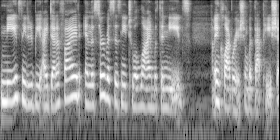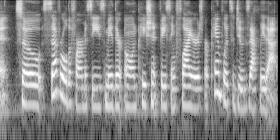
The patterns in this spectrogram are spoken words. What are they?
needs need to be identified and the services need to align with the needs in collaboration with that patient. So, several of the pharmacies made their own patient facing flyers or pamphlets to do exactly that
